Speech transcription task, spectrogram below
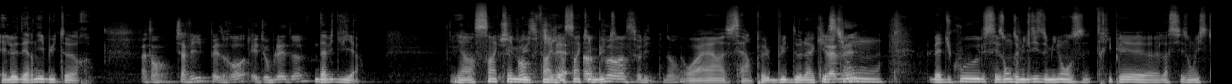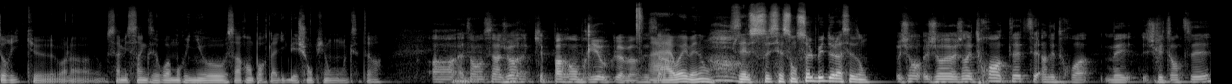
est le dernier buteur? Attends, Xavi, Pedro et doublé de? David Villa. Il y a un cinquième Je pense but. Enfin, il y a un cinquième un but. peu insolite, non? Ouais, c'est un peu le but de la Quelle question. Bah, du coup, saison 2010-2011, triplé euh, la saison historique, euh, voilà, où ça met 5-0 à Mourinho, ça remporte la Ligue des Champions, etc. Oh, attends, c'est un joueur qui n'a pas brillé au club, hein, c'est ça Ah ouais, mais non, c'est c'est son seul but de la saison. J'en ai trois en tête, c'est un des trois, mais je vais tenter.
